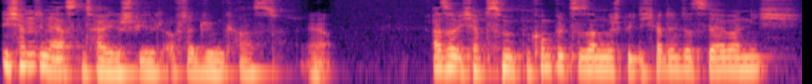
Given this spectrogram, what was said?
Ich habe mhm. den ersten Teil gespielt auf der Dreamcast. Ja. Also ich habe es mit einem Kumpel zusammengespielt. Ich hatte das selber nicht.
